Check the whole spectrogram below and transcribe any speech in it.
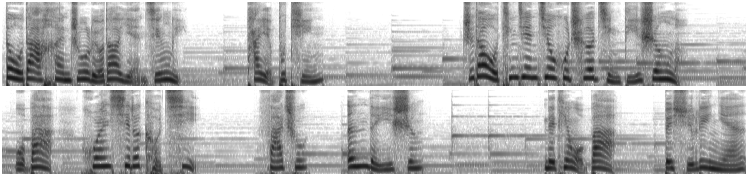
豆大汗珠流到眼睛里，他也不停。直到我听见救护车警笛声了，我爸忽然吸了口气，发出“嗯”的一声。那天我爸被徐立年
